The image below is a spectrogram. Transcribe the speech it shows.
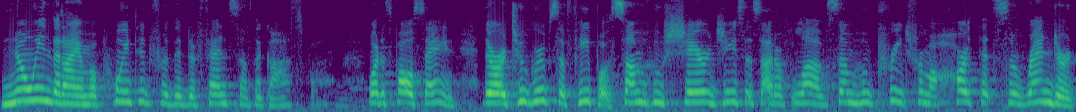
knowing that I am appointed for the defense of the gospel. What is Paul saying? There are two groups of people some who share Jesus out of love, some who preach from a heart that's surrendered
